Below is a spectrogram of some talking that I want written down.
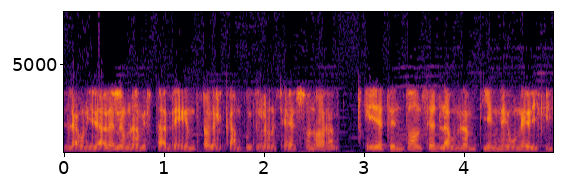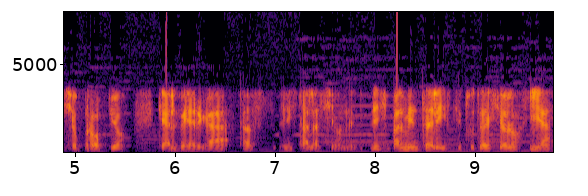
la unidad de la UNAM está dentro del campus de la Universidad de Sonora y desde entonces la UNAM tiene un edificio propio que alberga estas instalaciones, principalmente del Instituto de Geología,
